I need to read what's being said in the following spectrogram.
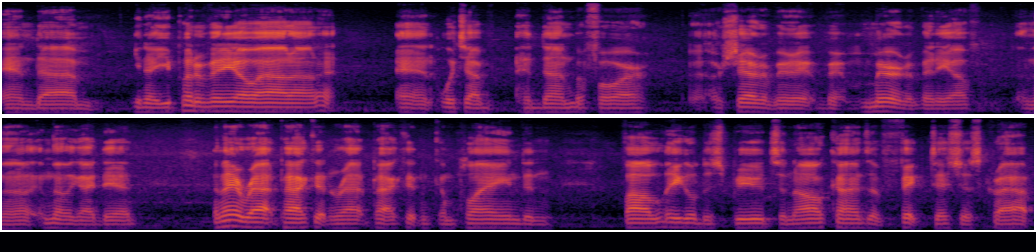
And um, you know, you put a video out on it, and which I had done before, or shared a video, mirrored a video, and then another guy did, and they rat packed it and rat packed it and complained and filed legal disputes and all kinds of fictitious crap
